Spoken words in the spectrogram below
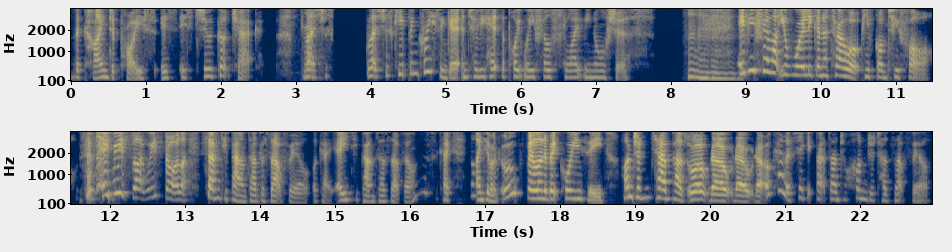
the kind of price is is to do a gut check. Let's just let's just keep increasing it until you hit the point where you feel slightly nauseous. Mm-hmm. If you feel like you're really going to throw up, you've gone too far. So maybe it's like we start at like seventy pounds. How does that feel? Okay, eighty pounds. How's that feel? That's okay. Ninety pounds. Oh, feeling a bit queasy. Hundred and ten pounds. Oh no, no, no. Okay, let's take it back down to hundred. How's that feel?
